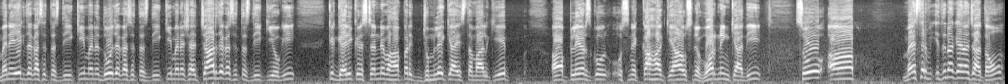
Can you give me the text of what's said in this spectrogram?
मैंने एक जगह से तस्दीक की मैंने दो जगह से तस्दीक की मैंने शायद चार जगह से तस्दीक की होगी कि गैरी क्रिस्टन ने वहाँ पर जुमले क्या इस्तेमाल किए प्लेयर्स को उसने कहा क्या उसने वार्निंग क्या दी। सो so, मैं सिर्फ़ इतना कहना चाहता हूँ,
